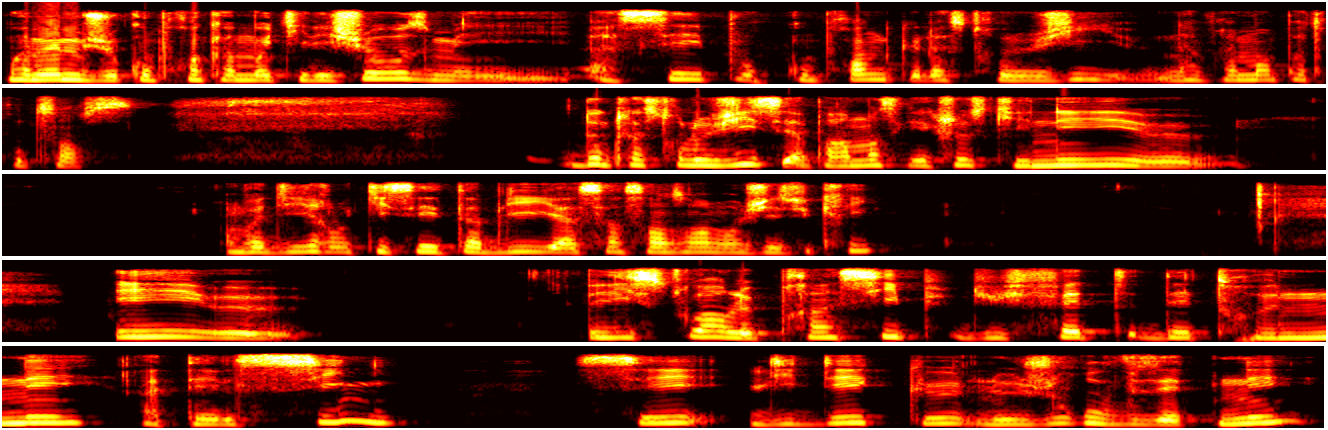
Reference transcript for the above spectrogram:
Moi-même, je comprends qu'à moitié les choses, mais assez pour comprendre que l'astrologie n'a vraiment pas trop de sens. Donc l'astrologie, c'est apparemment c'est quelque chose qui est né, euh, on va dire, qui s'est établi il y a 500 ans avant Jésus-Christ. Et euh, l'histoire, le principe du fait d'être né à tel signe, c'est l'idée que le jour où vous êtes né,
